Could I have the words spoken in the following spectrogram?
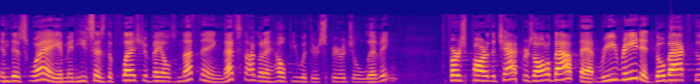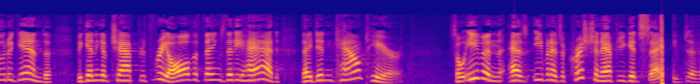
in this way. I mean, he says the flesh avails nothing. That's not going to help you with your spiritual living. The first part of the chapter is all about that. Reread it. Go back through it again. The beginning of chapter 3. All the things that he had, they didn't count here. So even as, even as a Christian, after you get saved, uh,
